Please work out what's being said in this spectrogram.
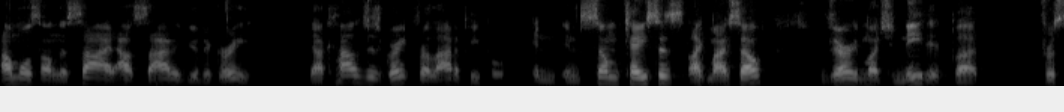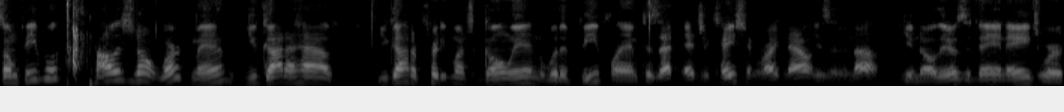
almost on the side outside of your degree. Now, college is great for a lot of people. In in some cases, like myself, very much needed. But for some people, college don't work, man. You got to have you got to pretty much go in with a B plan because that education right now isn't enough. You know, there's a day and age where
